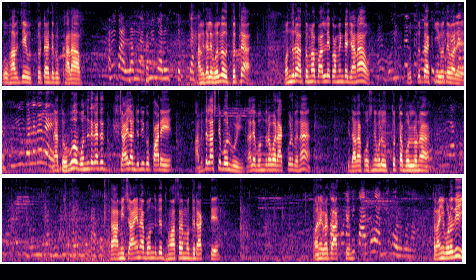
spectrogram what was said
ও ভাবছে উত্তরটা হয়তো খুব খারাপ। আমি পারলাম না তুমি বলো উত্তরটা। আমি তাহলে বলব উত্তরটা? বন্ধুরা তোমরা পারলে কমেন্টে জানাও। উত্তরটা কি হতে পারে? না তবুও বন্ধুদের কাছে চাইলাম যদি কেউ পারে। আমি তো লাস্টে বলবোই নাহলে বন্ধুরা আবার রাগ করবে না? দাদা প্রশ্নে বলে উত্তরটা বলল না তুমি এখন বলতে কি বন্ধুরা ভিডিও দেখবে তারপর তা আমি চাই না বন্ধুদের ধোঁয়াশার মধ্যে রাখতে। অনেক হয়তো না তাহলে আমি বলে দিই।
